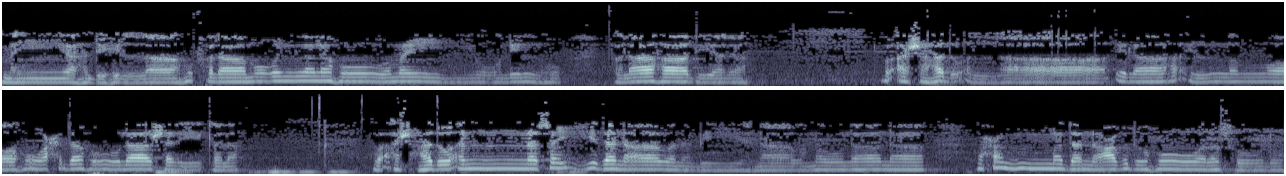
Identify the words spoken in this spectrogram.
من يهده الله فلا مضل له ومن يضلله فلا هادي له وأشهد أن لا إله إلا الله وحده لا شريك له وأشهد أن سيدنا ونبينا ومولانا محمدا عبده ورسوله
